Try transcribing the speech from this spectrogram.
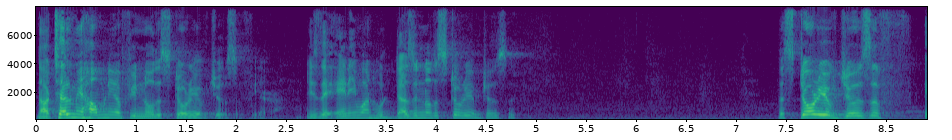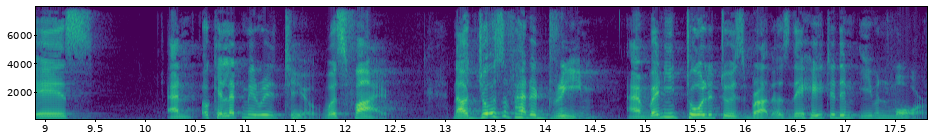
Now, tell me how many of you know the story of Joseph here? Is there anyone who doesn't know the story of Joseph? The story of Joseph is, and okay, let me read it to you. Verse 5. Now Joseph had a dream, and when he told it to his brothers, they hated him even more.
